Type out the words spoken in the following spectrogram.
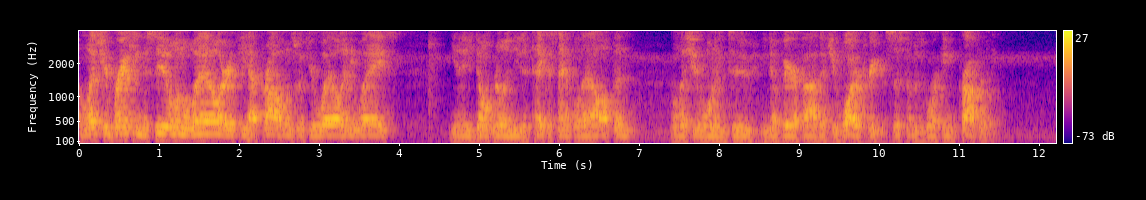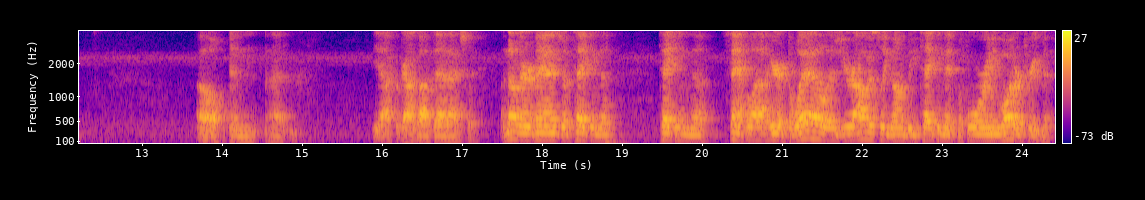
unless you're breaking the seal in the well or if you have problems with your well, anyways, you know, you don't really need to take a sample that often unless you're wanting to you know, verify that your water treatment system is working properly. Oh, and uh, yeah, I forgot about that actually. Another advantage of taking the taking the sample out here at the well is you're obviously going to be taking it before any water treatment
